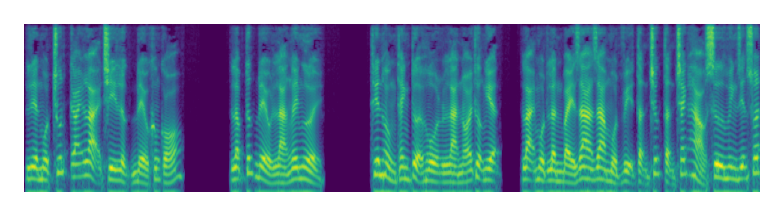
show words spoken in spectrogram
liền một chút cãi lại chi lực đều không có. Lập tức đều là ngây người. Thiên Hồng Thanh tựa hồ là nói thượng nghiện, lại một lần bày ra ra một vị tận chức tận trách hảo sư huynh diễn xuất,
